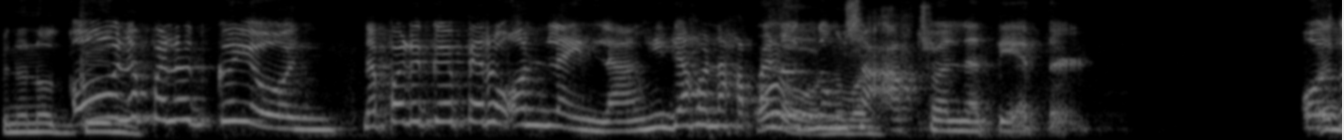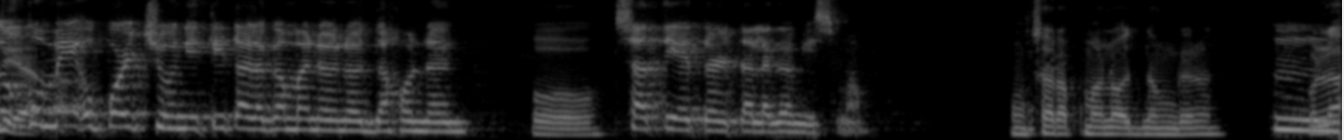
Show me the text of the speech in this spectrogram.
Pinanood ko. Oh, napanood ko 'yun. Napanood ko yun, pero online lang. Hindi ako nakapanood oh, nung naman. sa actual na theater. Although Hindi, kung may opportunity talaga manonood ako ng oh. sa theater talaga mismo. Ang sarap manood ng ganun. Mm. Wala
